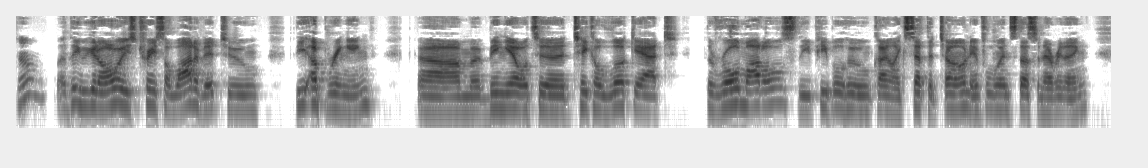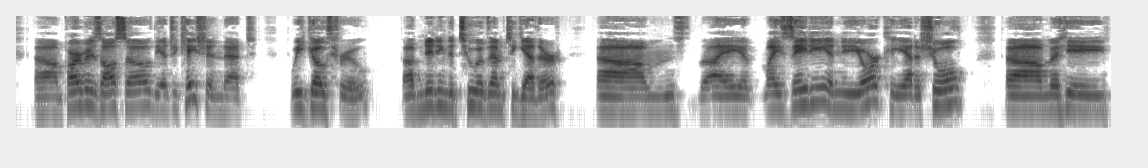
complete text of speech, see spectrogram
Well, I think we can always trace a lot of it to the upbringing, um, being able to take a look at the role models, the people who kind of like set the tone, influenced us, and everything. Um, part of it is also the education that we go through of knitting the two of them together. Um, I, my Zaidi in New York, he had a shul. Um, he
